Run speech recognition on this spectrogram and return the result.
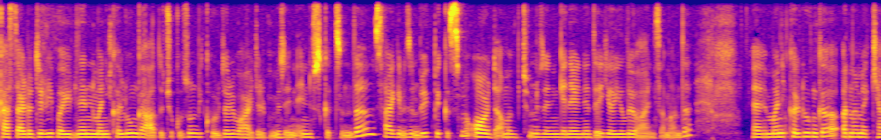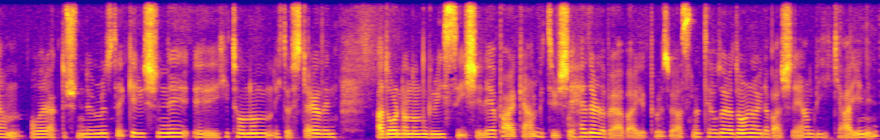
Castello di Rivoli'nin Manica Lunga adlı çok uzun bir koridoru vardır müzenin en üst katında. Sergimizin büyük bir kısmı orada ama bütün müzenin geneline de yayılıyor aynı zamanda. E, Manica Lunga ana mekan olarak düşündüğümüzde girişini e, Hito'nun, Hito Sterlin Adorno'nun Grease'i işiyle yaparken bitirişi Heather'la beraber yapıyoruz ve aslında Theodor Adorno ile başlayan bir hikayenin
